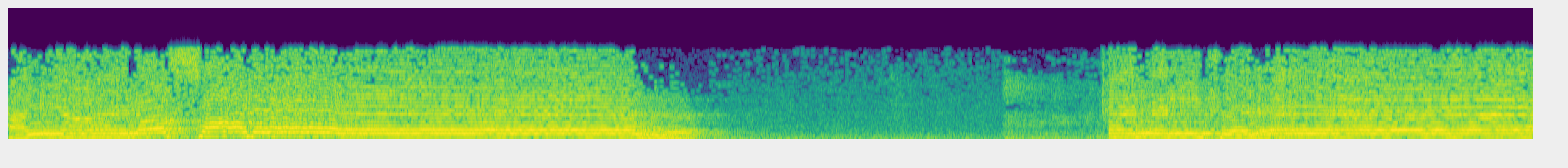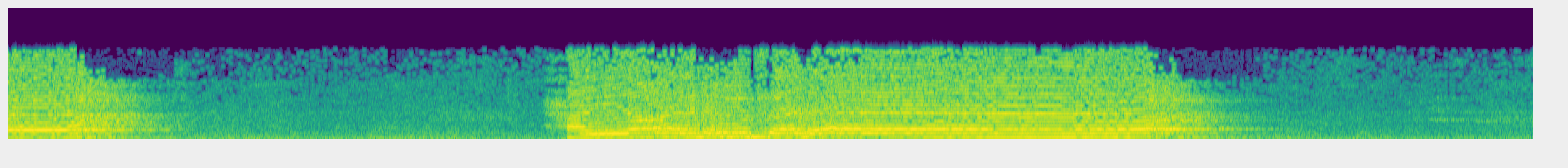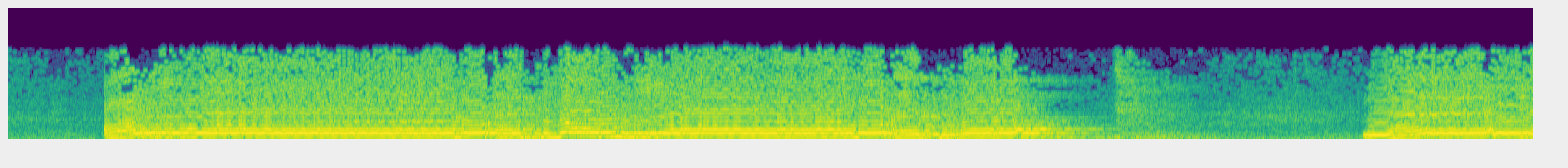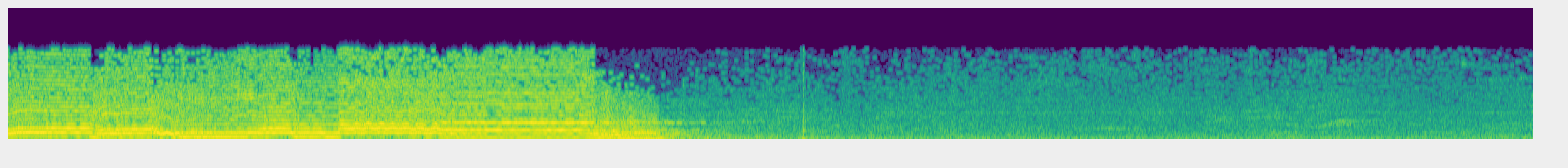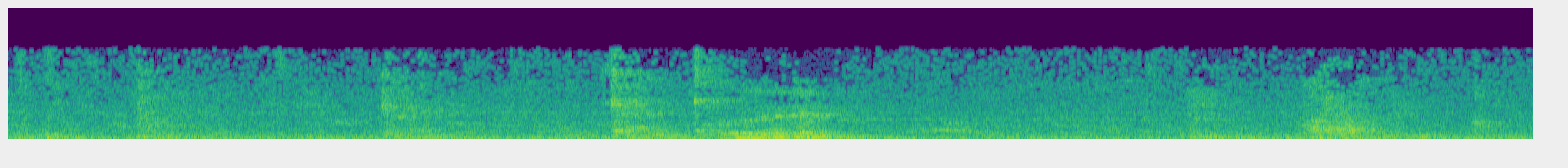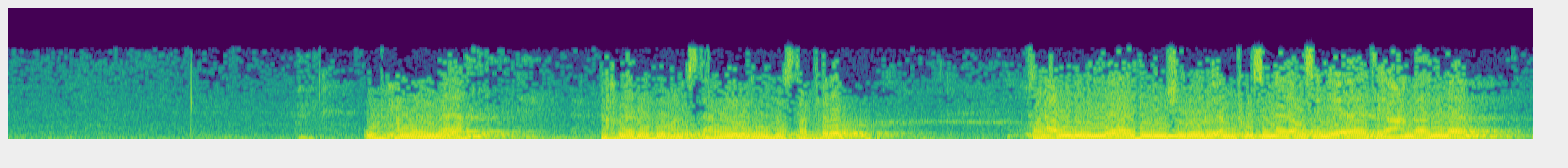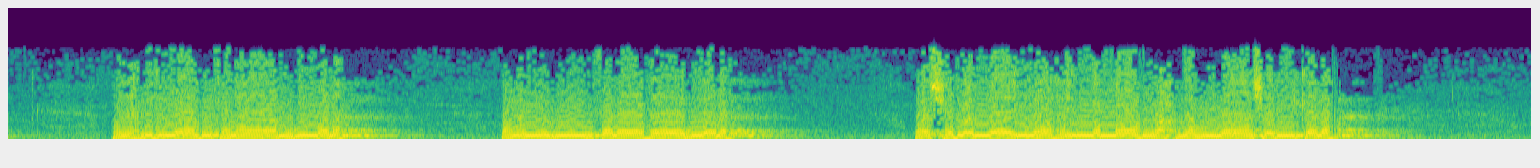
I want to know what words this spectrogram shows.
حي الله الحمد لله نحمده ونستعينه ونستغفره ونعوذ بالله من شرور أنفسنا وسيئات أعمالنا ويهده الله فلا مضل له ومن يضلل فلا هادي له وأشهد أن لا إله إلا الله وحده لا شريك له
